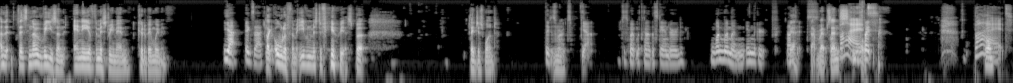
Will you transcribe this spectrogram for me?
And th- there's no reason any of the mystery men could have been women. Yeah, exactly. Like all of them, even Mr. Furious, but they just weren't. they just Mm. weren't. Yeah, just went with kind of the standard one woman in the group. That's yeah, it. that represents. But Despite- but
